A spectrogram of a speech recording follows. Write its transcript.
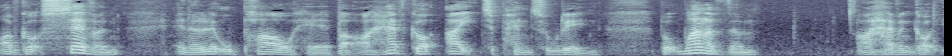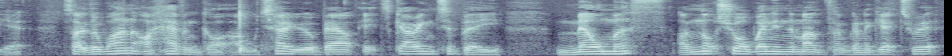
I've got seven in a little pile here but I have got eight penciled in but one of them I haven't got yet. So the one I haven't got I will tell you about it's going to be Melmoth. I'm not sure when in the month I'm going to get to it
